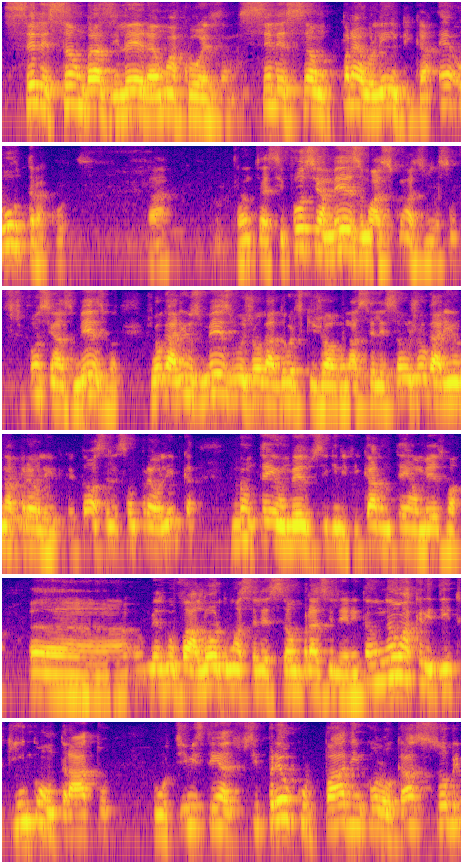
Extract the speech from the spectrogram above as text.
Seleção brasileira é uma coisa, seleção pré-olímpica é outra coisa. Tá? Tanto é, se fosse a mesma, as, se fossem as mesmas, jogariam os mesmos jogadores que jogam na seleção, jogariam na pré-olímpica. Então a seleção pré-olímpica não tem o mesmo significado, não tem a mesma uh, o mesmo valor de uma seleção brasileira. Então, não acredito que em contrato o time tenha se preocupado em colocar sobre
